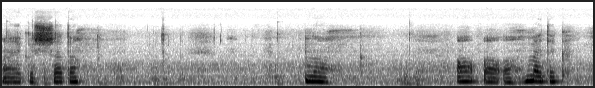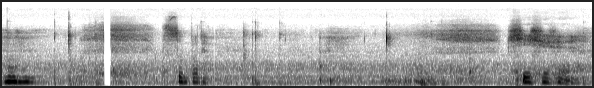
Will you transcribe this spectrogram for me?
A jakaś szata. No. O, o, o, metek. Super. Hehehe.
